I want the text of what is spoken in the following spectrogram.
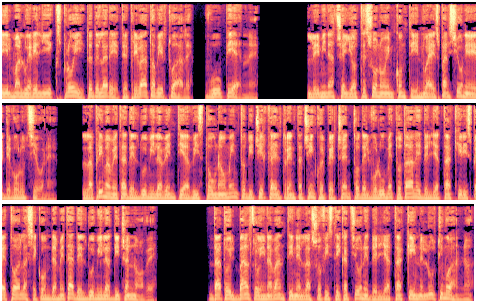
il malware e gli exploit della rete privata virtuale, VPN. Le minacce IoT sono in continua espansione ed evoluzione. La prima metà del 2020 ha visto un aumento di circa il 35% del volume totale degli attacchi rispetto alla seconda metà del 2019. Dato il balzo in avanti nella sofisticazione degli attacchi nell'ultimo anno,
